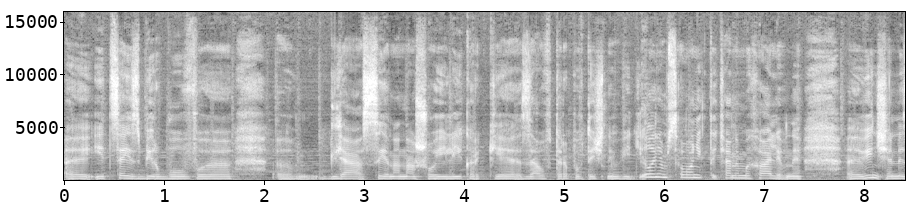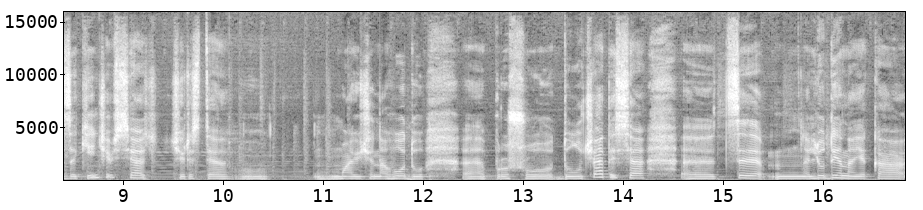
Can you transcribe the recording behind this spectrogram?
Е, І цей збір був е, для сина нашої лікарки за терапевтичним відділенням Савонік Тетяни Михайлівни. Він ще не закінчився через те. Маючи нагоду, е, прошу долучатися. Е, Це людина, яка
